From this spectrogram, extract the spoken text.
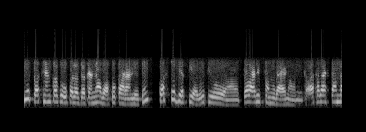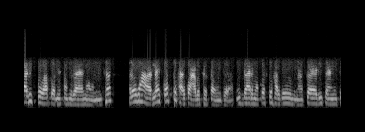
त्यो तथ्याङ्कको उपलब्धता नभएको कारणले चाहिँ कस्तो व्यक्तिहरू त्यो प्रभावित समुदायमा हुनुहुन्छ अथवा सम्भावित प्रभाव पर्ने समुदायमा हुनुहुन्छ र उहाँहरूलाई कस्तो खालको आवश्यकता हुन्छ? उद्धारमा कस्तो खालको तयारी चाहिन्छ?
